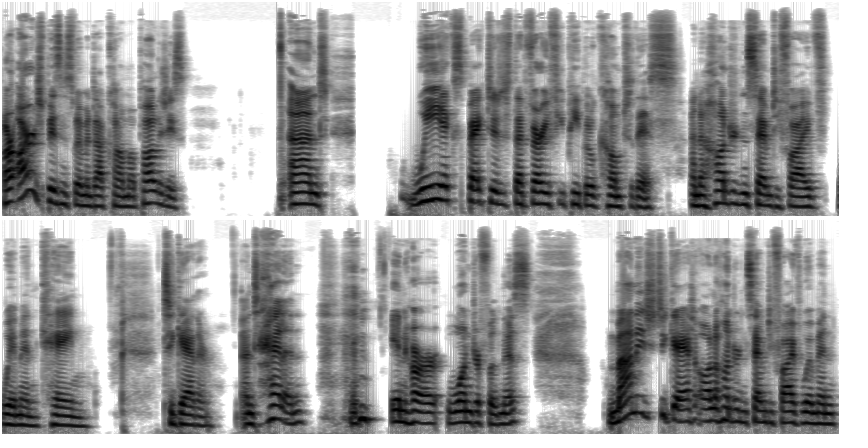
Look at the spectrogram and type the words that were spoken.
or irishbusinesswomen.com, apologies. And we expected that very few people would come to this, and 175 women came together. And Helen, in her wonderfulness, managed to get all 175 women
